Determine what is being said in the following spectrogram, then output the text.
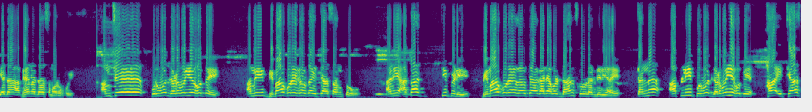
याचा अभियानाचा समारोप होईल. आमचे पूर्वज लढवय्ये होते. आम्ही भीमा कोरेगावचा इतिहास सांगतो. आणि आता ती पिढी भीमा कोरेगावच्या गाण्यावर डान्स करू लागलेली आहे. त्यांना आपली पूर्वज लढवय्ये होते. हा इतिहास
